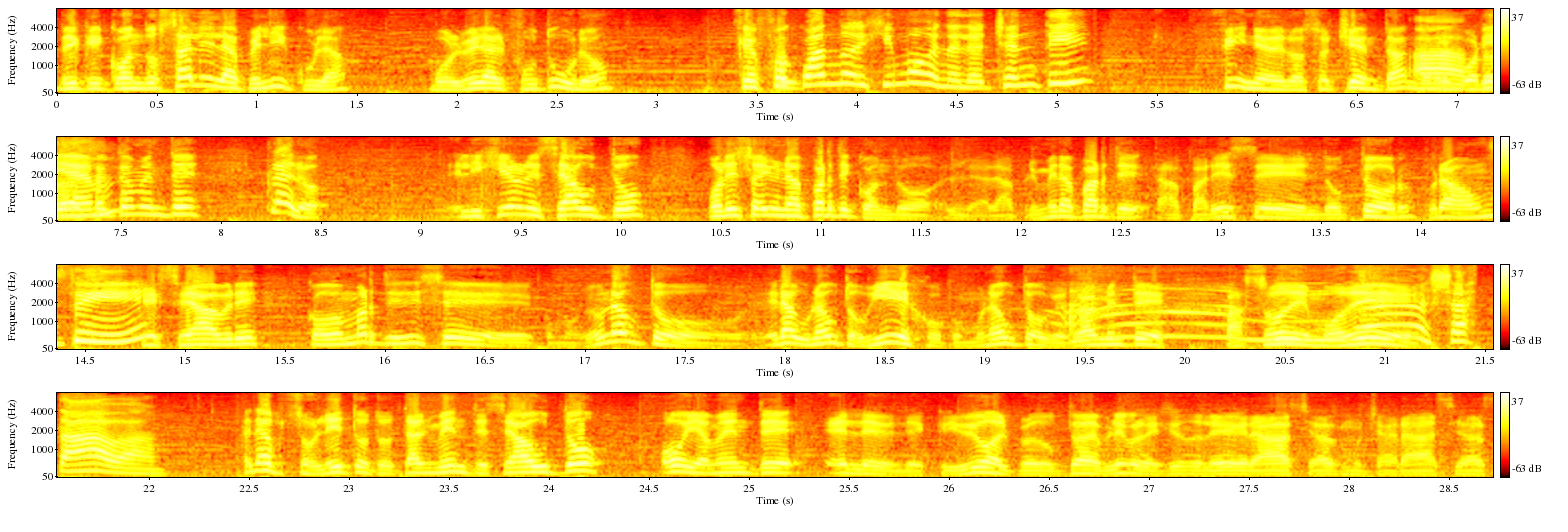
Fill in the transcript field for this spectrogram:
de que cuando sale la película, Volver al Futuro, Que fue cuando dijimos en el 80. fines de los 80, no Ah, recuerdo bien. exactamente. Claro, eligieron ese auto. Por eso hay una parte cuando la, la primera parte aparece el doctor Brown, Sí. que se abre, como Marty dice, como que un auto, era un auto viejo, como un auto que realmente pasó de Ah, modelo. ya estaba. Era obsoleto totalmente ese auto. Obviamente, él le, le escribió al productor de la película diciéndole gracias, muchas gracias.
